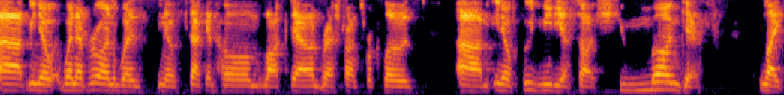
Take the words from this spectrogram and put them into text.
Uh, you know, when everyone was you know stuck at home, locked down, restaurants were closed. Um, you know, food media saw a humongous, like,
